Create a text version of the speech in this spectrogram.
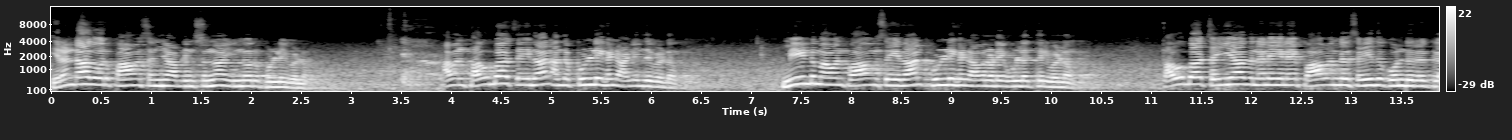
இரண்டாவது ஒரு பாவம் செஞ்சான் அப்படின்னு சொன்னால் இன்னொரு புள்ளி விழும். அவன் தௌபா செய்தால் அந்த புள்ளிகள் அழிந்து விடும். மீண்டும் அவன் பாவம் செய்தால் புள்ளிகள் அவனுடைய உள்ளத்தில் விழும். தௌபா செய்யாத நிலையிலே பாவங்கள் செய்து கொண்டிருக்க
